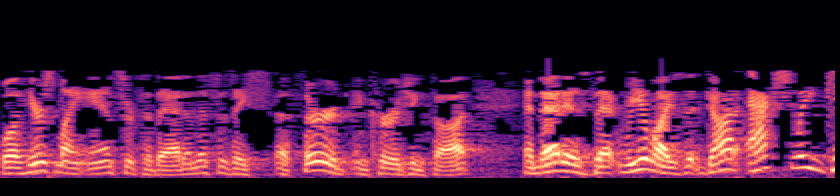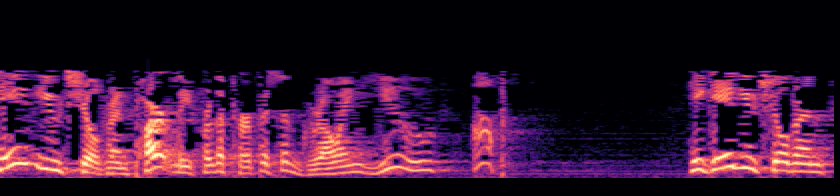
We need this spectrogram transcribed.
Well, here's my answer to that, and this is a, a third encouraging thought, and that is that realize that God actually gave you children partly for the purpose of growing you up. He gave you children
